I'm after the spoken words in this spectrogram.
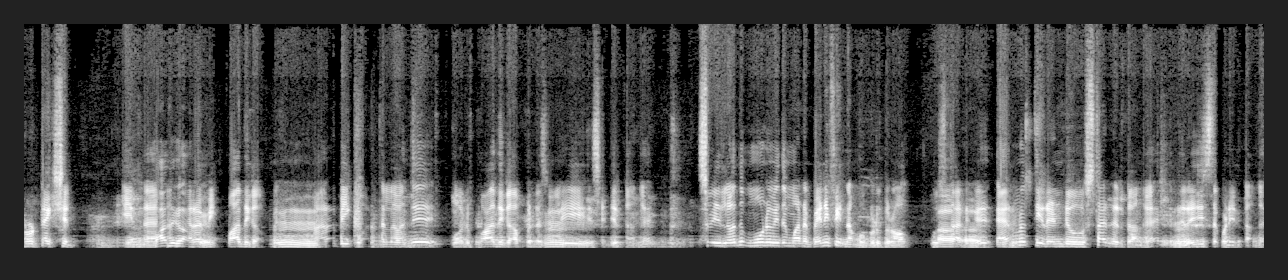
ப்ரொடெக்ஷன் இன். அரபிக் பாதுகாப்பு. அரபிக் வார்த்தையில வந்து ஒரு பாதுகாப்புன்னு சொல்லி செஞ்சிருக்காங்க. சோ இதுல வந்து மூணு விதமான பெனிஃபிட் நம்ம கொடுக்குறோம். உஸ்தாதுக்கு. இருநூத்தி ரெண்டு உஸ்தாத் இருக்காங்க. ரெஜிஸ்டர் பண்ணிருக்காங்க.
